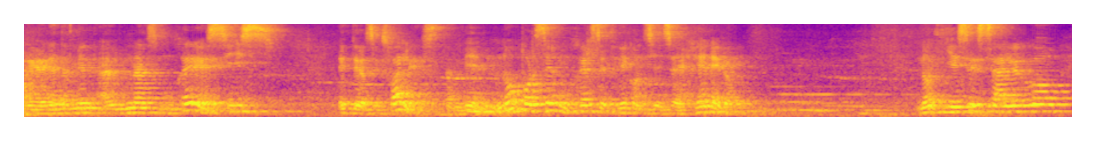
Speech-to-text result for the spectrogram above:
agregaría también algunas mujeres cis heterosexuales también. No por ser mujer se tiene conciencia de género. ¿no? Y eso es algo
